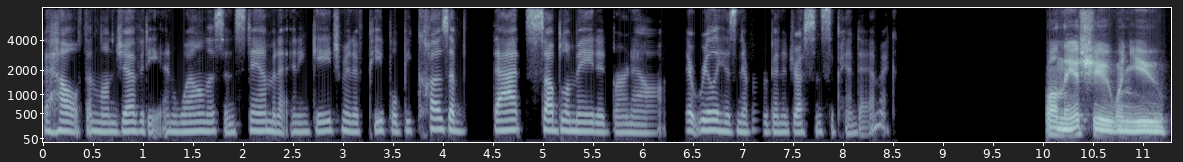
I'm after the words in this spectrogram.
the health and longevity and wellness and stamina and engagement of people because of that sublimated burnout that really has never been addressed since the pandemic. Well, and the issue when you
